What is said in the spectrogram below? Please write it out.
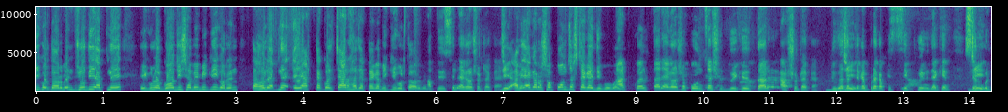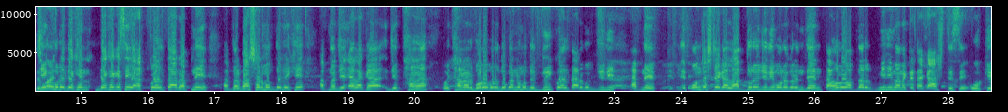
ই করতে পারবেন যদি আপনি এগুলা গজ হিসাবে বিক্রি করেন তাহলে আপনি এই আটটা কয়েল চার হাজার টাকা বিক্রি করতে পারবেন। আপনি দিচ্ছেন এগারোশো টাকা। জি আমি এগারোশো পঞ্চাশ টাকায় দিবো ভাই। আট কয়েল তার এগারোশো পঞ্চাশ দুই কেজি তার আটশো টাকা। দুই হাজার টাকা পুরো আপনি চেক করে দেখেন চেক করে দেখেন দেখা গেছে এই আট কয়েল তার আপনি আপনার বাসার মধ্যে রেখে আপনার যে এলাকা যে থানা ওই থানার বড় বড় দোকানের মধ্যে দুই কোয়েল তার যদি আপনি পঞ্চাশ টাকা লাভ ধরে যদি মনে করেন দেন তাহলেও আপনার মিনিমাম একটা টাকা আসতেছে। ওকে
